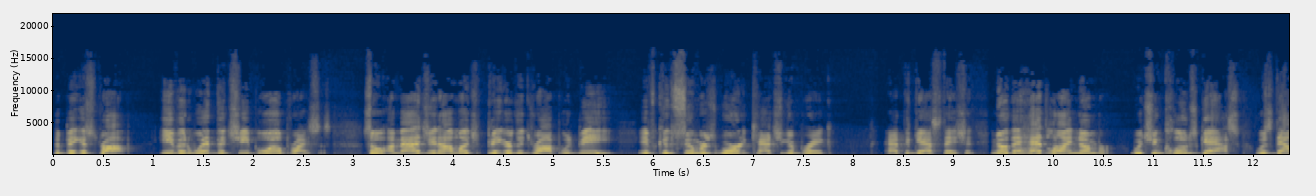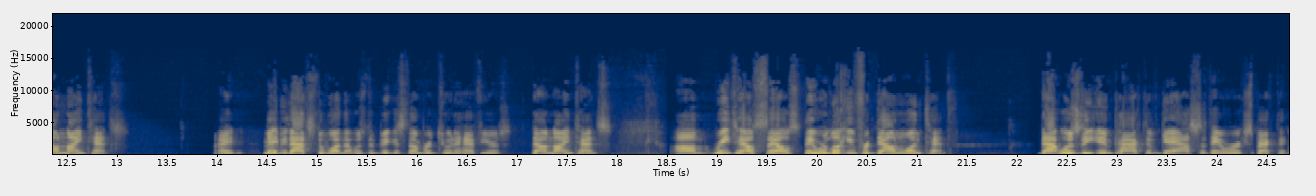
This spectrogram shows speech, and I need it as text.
the biggest drop, even with the cheap oil prices. So imagine how much bigger the drop would be if consumers were catching a break at the gas station. You know, the headline number which includes gas, was down nine tenths. Right? Maybe that's the one that was the biggest number in two and a half years, down nine tenths. Um, retail sales, they were looking for down one tenth. That was the impact of gas that they were expecting.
